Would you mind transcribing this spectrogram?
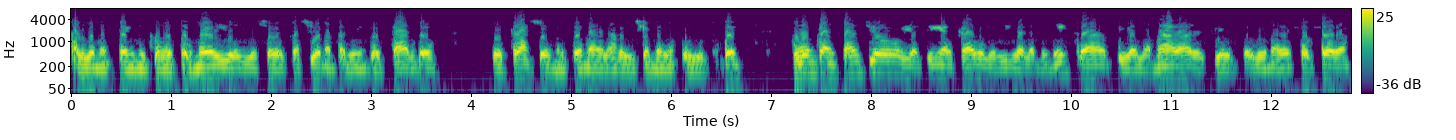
algunos técnicos de por medio, y eso ocasiona también retardos retraso en el tema de la revisión de los proyectos. Bueno, hubo un cansancio y al fin y al cabo le dije a la ministra, la llamada de que de una vez por todas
